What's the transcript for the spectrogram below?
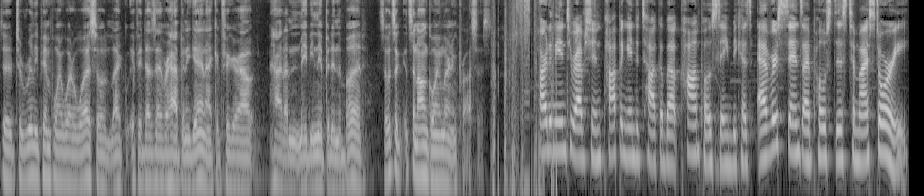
to, to really pinpoint what it was. So like if it does ever happen again, I can figure out how to maybe nip it in the bud. So it's a it's an ongoing learning process. Part of the interruption, popping in to talk about composting because ever since I post this to my story,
